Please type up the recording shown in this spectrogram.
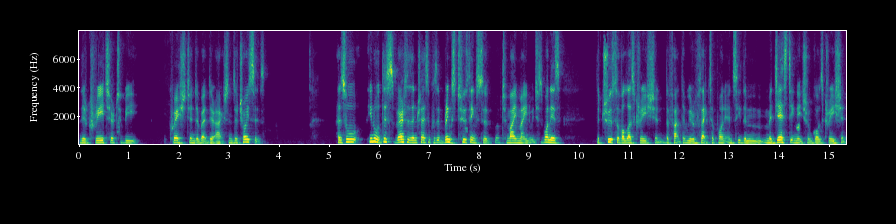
their creator to be questioned about their actions, their choices. And so, you know, this verse is interesting because it brings two things to, to my mind, which is one is the truth of Allah's creation, the fact that we reflect upon it and see the majestic nature of God's creation.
